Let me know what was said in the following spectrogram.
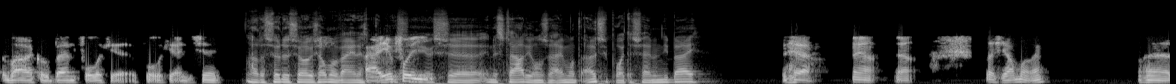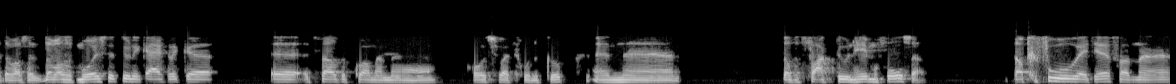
waar ik ook ben, volg je, volg je NEC. Nou, er zullen sowieso maar weinig ja, je... uh, in het stadion zijn, want uitsupporters zijn er niet bij. Ja, ja, ja. Dat is jammer, hè. dat, was het, dat was het mooiste toen ik eigenlijk het veld op kwam en rood-zwart-groene koep. En dat het vak toen helemaal vol zat dat gevoel, weet je, van, uh,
